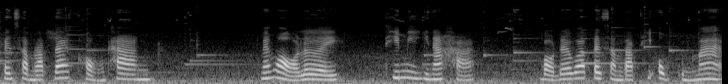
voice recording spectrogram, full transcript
เป็นสำหรับแรกของทางแม่หมอเลยที่มีนะคะ บอกได้ว่าเป็นสำหรับที่อบอุ่นมาก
